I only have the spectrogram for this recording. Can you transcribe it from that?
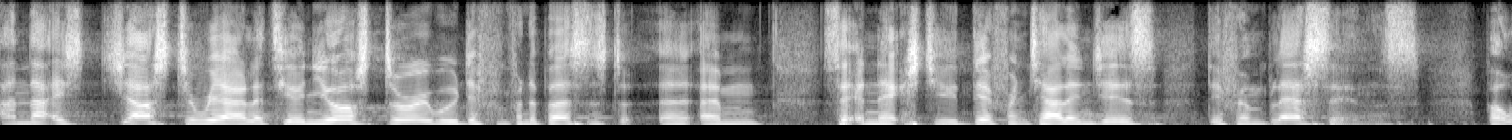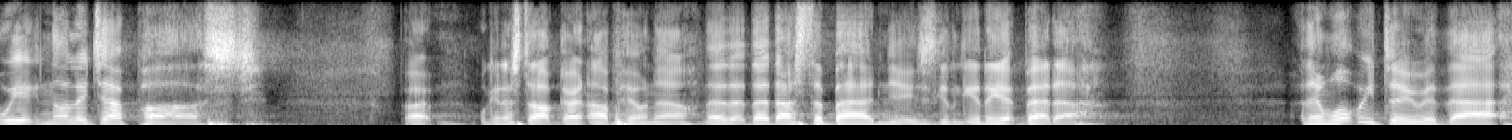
and that is just a reality. And your story will be different from the person uh, um, sitting next to you, different challenges, different blessings. But we acknowledge our past. But we're going to start going uphill now. That's the bad news. It's going to get better. And then what we do with that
